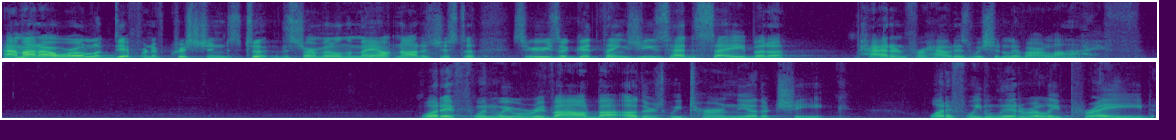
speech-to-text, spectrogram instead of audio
How might our world look different if Christians took the Sermon on the Mount not as just a series of good things Jesus had to say, but a pattern for how it is we should live our life? What if, when we were reviled by others, we turned the other cheek? What if we literally prayed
